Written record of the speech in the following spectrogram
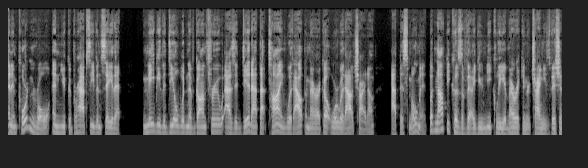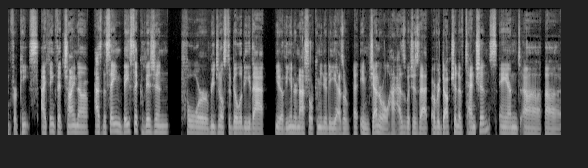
an important role. And you could perhaps even say that maybe the deal wouldn't have gone through as it did at that time without America or without China at this moment, but not because of a uniquely American or Chinese vision for peace. I think that China has the same basic vision for regional stability that you know the international community as a, in general has, which is that a reduction of tensions and uh, uh,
